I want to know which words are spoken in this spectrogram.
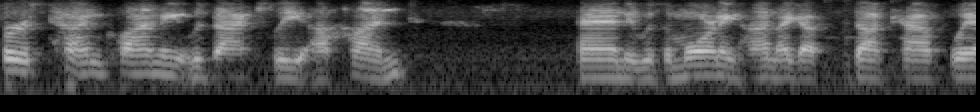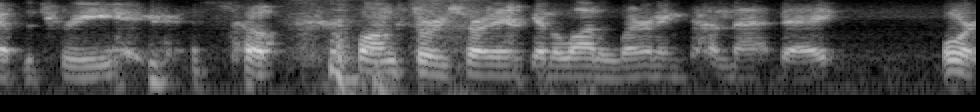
first time climbing it was actually a hunt. And it was a morning hunt. I got stuck halfway up the tree. so, long story short, I didn't get a lot of learning done that day or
